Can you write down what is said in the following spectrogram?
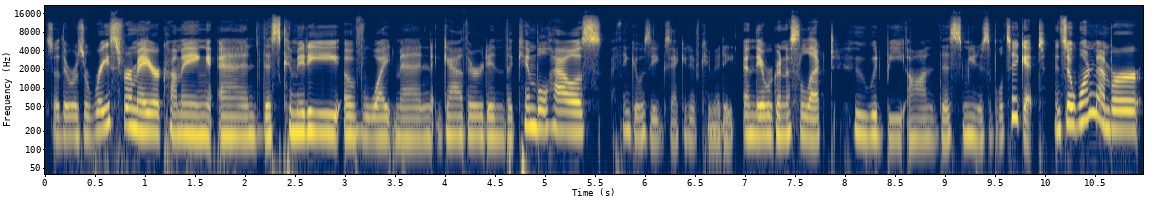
So there was a race for mayor coming, and this committee of white men gathered in the Kimball House. I think it was the executive committee, and they were going to select who would be on this municipal ticket. And so one member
